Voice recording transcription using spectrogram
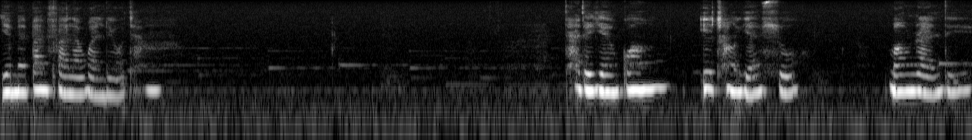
也没办法来挽留他。他的眼光异常严肃，茫然地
